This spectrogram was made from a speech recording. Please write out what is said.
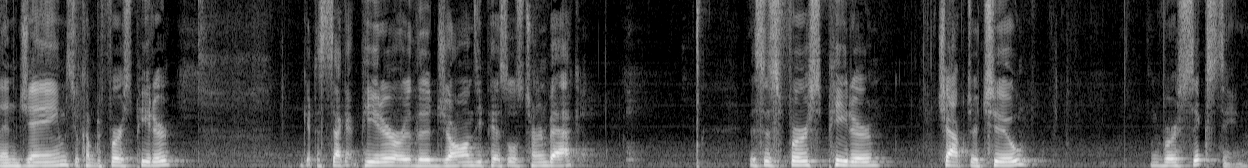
then James, you'll come to 1 Peter, get to 2 Peter or the John's epistles, turn back. This is 1 Peter chapter 2, verse 16.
